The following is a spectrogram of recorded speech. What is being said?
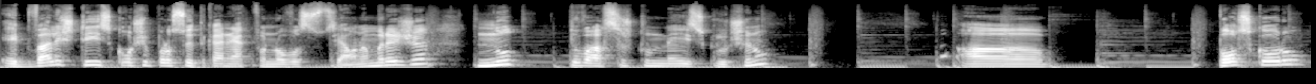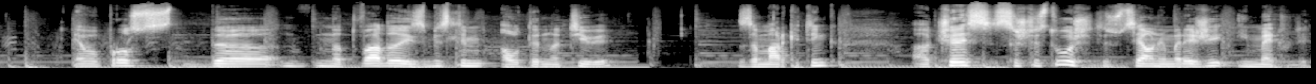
едва ли ще изкоши просто е така някаква нова социална мрежа, но това също не е изключено. А, по-скоро е въпрос да, на това да измислим альтернативи за маркетинг а, чрез съществуващите социални мрежи и методи.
